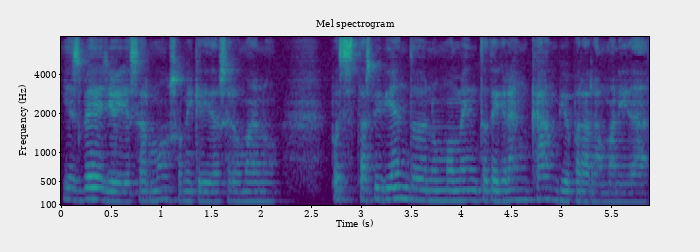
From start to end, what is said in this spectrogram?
Y es bello y es hermoso, mi querido ser humano, pues estás viviendo en un momento de gran cambio para la humanidad.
